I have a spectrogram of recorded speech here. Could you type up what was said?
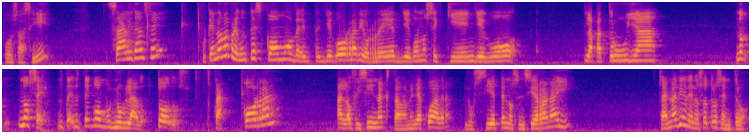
Pues así. Sálganse. Porque no me preguntes cómo. llegó Radio Red, llegó no sé quién, llegó la patrulla. No, no sé, te- tengo nublado. Todos. Está, corran a la oficina que estaba a media cuadra. Los siete nos encierran ahí. O sea, nadie de nosotros entró.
